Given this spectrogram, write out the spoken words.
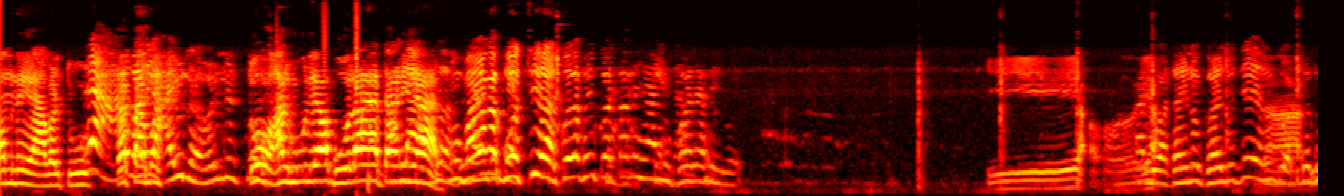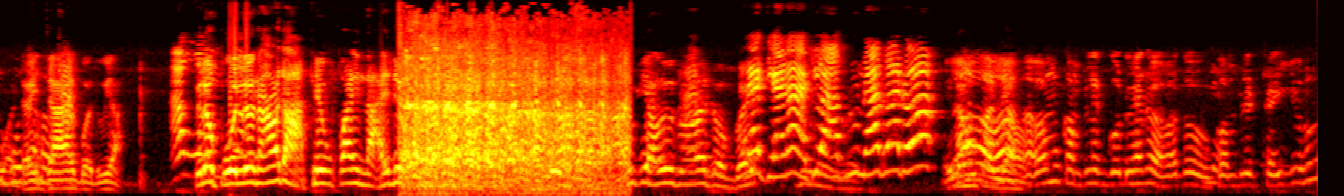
ઓમ નહીં આવડતું. તો તમે ને ને તો આન હું લેવા બોલાયા તા ને યાર. હું મારા ગોચી હોય કોઈ કઈ કરતા નહીં આલી ઊભા રહ્યા હોય. એ આ દોઢાઈનો ઘર જોજે એનું દોઢ બધું જાય બધું યાર. પેલો પોલિયો ના આવે તો હાથે ઉપાડી નાહી દો. શું કે હવે જોવા જો ભાઈ અરે હજુ આબરૂ ના ગાઢો એટલે હું કરી લેવા. હવે હું કમ્પ્લીટ ગોડું હે તો હવે તો કમ્પ્લીટ થઈ ગયું હું.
